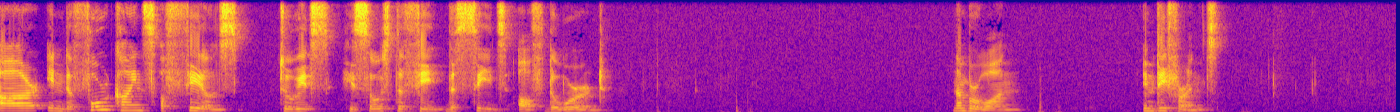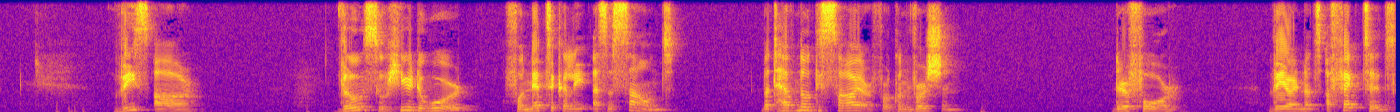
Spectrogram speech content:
are in the four kinds of fields to which he sows the, the seeds of the word. Number one, indifferent. These are those who hear the word phonetically as a sound, but have no desire for conversion. Therefore, they are not affected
